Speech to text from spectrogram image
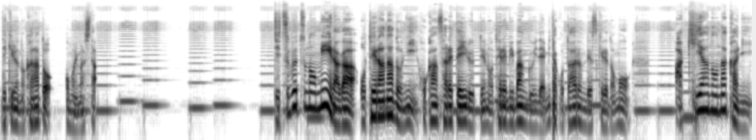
できるのかなと思いました。実物のミイラがお寺などに保管されているっていうのをテレビ番組で見たことあるんですけれども空き家の中に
